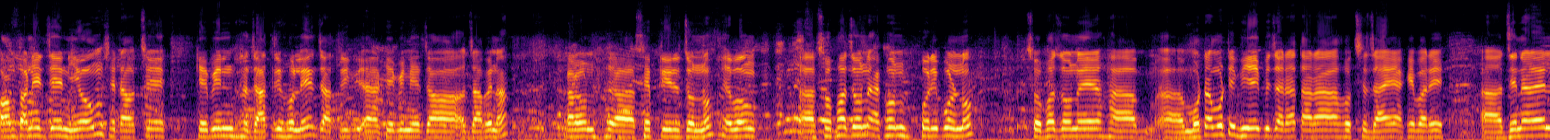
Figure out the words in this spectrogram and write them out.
কোম্পানির যে নিয়ম, সেটা হচ্ছে কেবিন যাত্রী হলে যাত্রী কেবিনে যাওয়া যাবে না, কারণ সেফটির জন্য এবং সোফা জোন এখন পরিপূর্ণ। সোফা জোনের মোটামুটি ভিআইপি যারা, তারা হচ্ছে যায় একেবারে জেনারেল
